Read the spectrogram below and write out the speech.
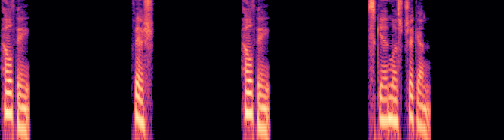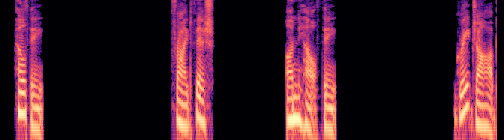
Healthy. Fish. Healthy. Skinless chicken. Healthy. Fried fish. Unhealthy. Great job.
